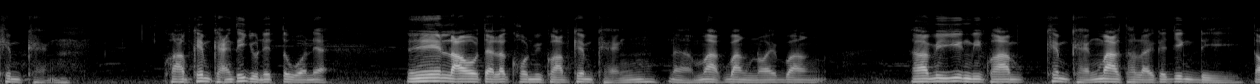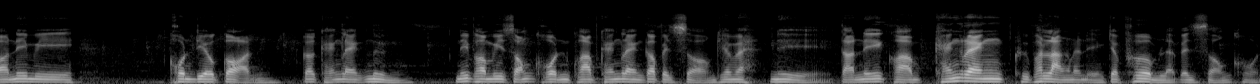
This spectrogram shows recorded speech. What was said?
เข้มแข็ง ความเข้มแข็งที่อยู่ในตัวเนี่ยนี้เราแต่ละคนมีความเข้มแข็งนะมากบ้างน้อยบ้าง ถ้ามียิ่งมีความเข้มแข็งมากเท่าไหร่ก็ยิ่งดี ตอนนี้มีคนเดียวก่อน ก็แข็งแรงหนึ่งนี่พอมีสองคนความแข็งแรงก็เป็นสองใช่ไหมนี่ ตอนนี้ความแข็งแรงคือพลังนั่นเองจะเพิ่มแหละเป็นสองคน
